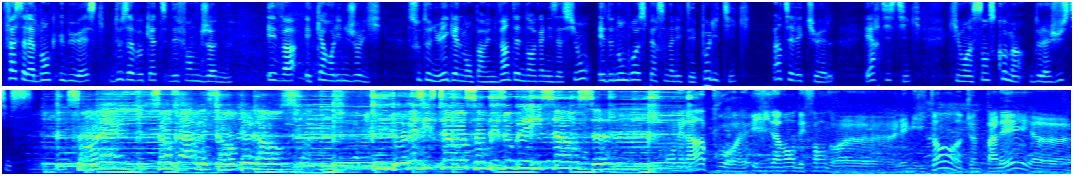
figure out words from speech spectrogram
Face à la banque ubuesque, deux avocates défendent John, Eva et Caroline Joly, soutenues également par une vingtaine d'organisations et de nombreuses personnalités politiques, intellectuelles, et artistiques qui ont un sens commun de la justice. Sans haine, sans armes et sans violence, de résistance sans désobéissance. On est là pour euh, évidemment défendre euh, les militants, John Palais, euh,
